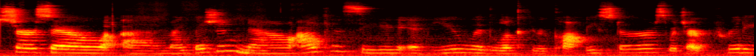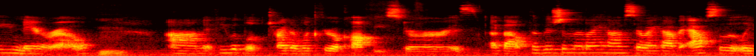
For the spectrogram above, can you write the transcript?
Sure. So, uh, my vision now, I can see if you would look through coffee stirrers, which are pretty narrow. Mm-hmm. Um, if you would look, try to look through a coffee stirrer, is about the vision that I have. So, I have absolutely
